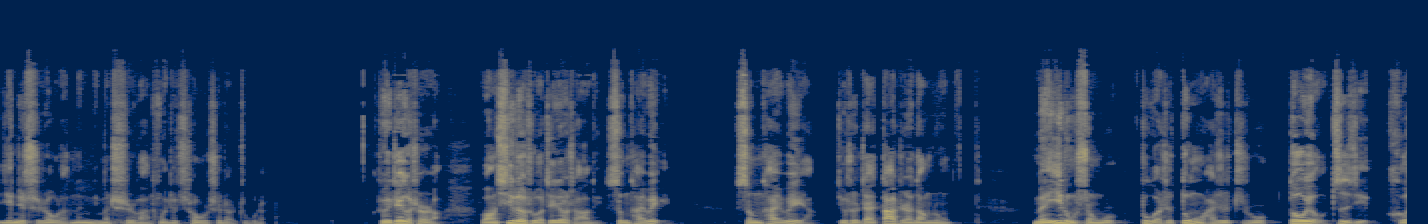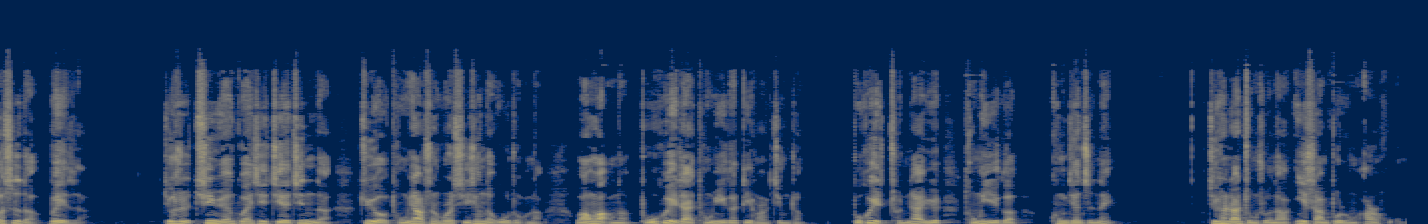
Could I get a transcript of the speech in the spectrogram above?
人家吃肉了，那你们吃吧，那我就凑合吃点竹子。所以这个事儿啊，往细了说，这叫啥呢？生态位。生态位啊，就是在大自然当中，每一种生物，不管是动物还是植物，都有自己合适的位置。就是亲缘关系接近的、具有同样生活习性的物种呢，往往呢不会在同一个地方竞争，不会存在于同一个空间之内。就像咱总说的“一山不容二虎”，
